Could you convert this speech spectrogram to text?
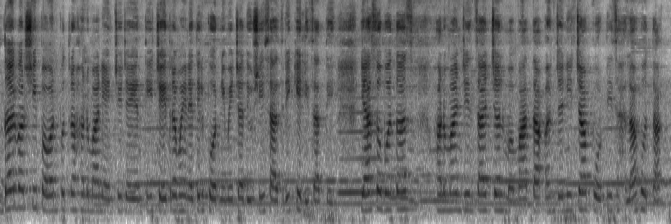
दरवर्षी पवनपुत्र हनुमान यांची जयंती चैत्र महिन्यातील पौर्णिमेच्या दिवशी साजरी केली जाते. यासोबतच हनुमानजींचा जन्म माता अंजनीच्या पोटी झाला होता.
